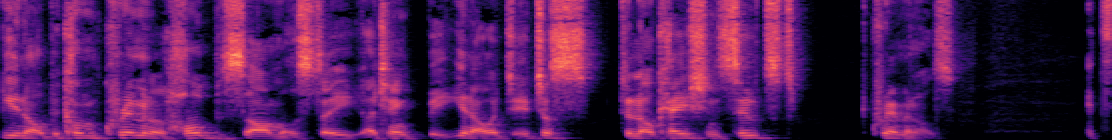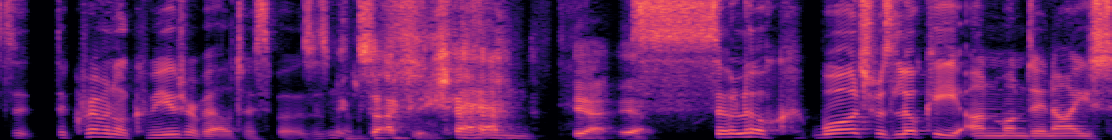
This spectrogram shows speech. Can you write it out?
you know, become criminal hubs almost. I, I think, you know, it, it just, the location suits criminals. It's the, the criminal commuter belt, I suppose, isn't it? Exactly. Um, yeah, yeah. So look, Walsh was lucky on Monday night,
